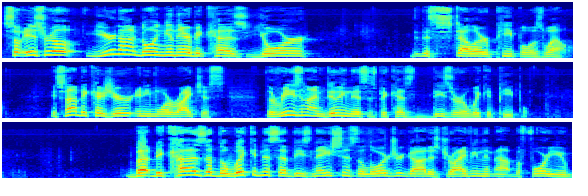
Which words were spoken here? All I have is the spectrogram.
so Israel, you're not going in there because you're this stellar people as well. It's not because you're any more righteous. The reason I'm doing this is because these are a wicked people. But because of the wickedness of these nations, the Lord your God is driving them out before you,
